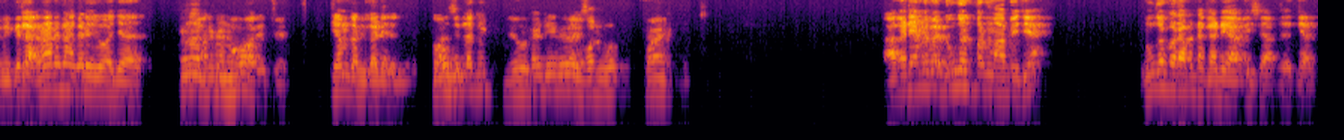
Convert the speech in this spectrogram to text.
તમે કેટલા ઘણા ટકા ગાડી જોવા જાય કેમ લાગી ગાડી આ ગાડી આપણે ભાઈ ડુંગર પરમાં આપી છે. ડુંગર પર આપણે ગાડી આપી છે આપણે અત્યારે.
